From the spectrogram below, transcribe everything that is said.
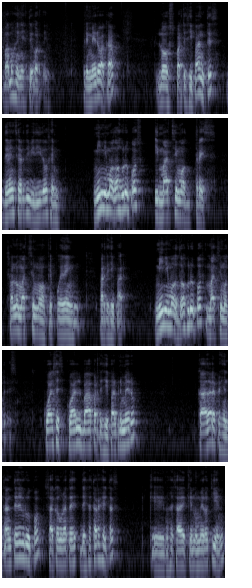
Vamos en este orden. Primero acá, los participantes deben ser divididos en mínimo dos grupos y máximo tres. Son los máximos que pueden participar. Mínimo dos grupos, máximo tres. ¿Cuál, ¿Cuál va a participar primero? Cada representante de grupo saca una de estas tarjetas, que no se sabe qué número tiene,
